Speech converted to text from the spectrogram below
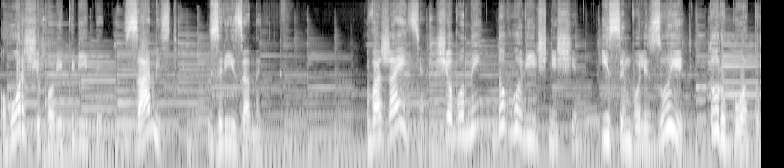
горщикові квіти замість зрізаних. Вважається, що вони довговічніші і символізують турботу.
